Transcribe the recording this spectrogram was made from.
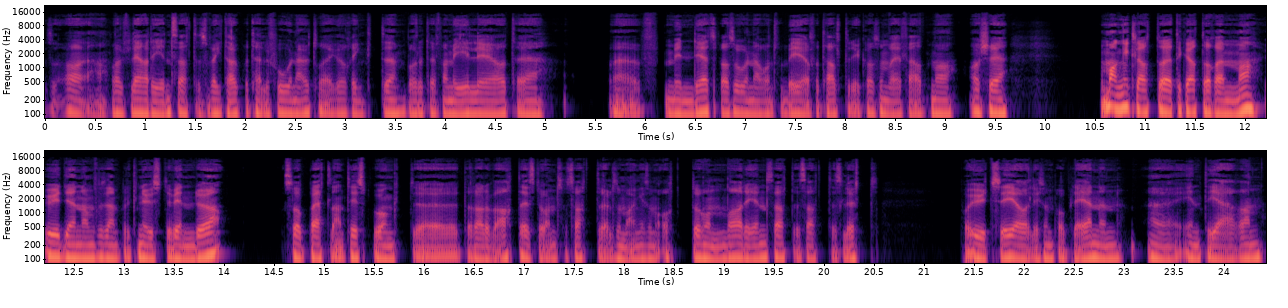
så, og, ja, det var flere av de innsatte som fikk tak på telefonen òg, tror jeg, og ringte både til familie og til uh, myndighetspersoner rundt forbi og fortalte dem hva som var i ferd med å, å skje. Og mange klarte etter hvert å rømme ut gjennom eksempel knuste vinduer, så på et eller annet tidspunkt eh, da det hadde vart ei stund, så satt det vel så mange som 800 av de innsatte satt til slutt på utsida, liksom på plenen, eh, inntil gjerdene,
